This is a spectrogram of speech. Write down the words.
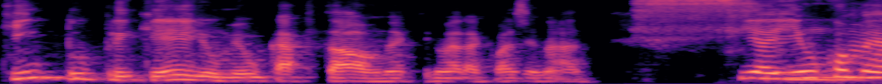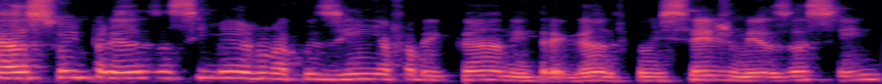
quintupliquei o meu capital, né, que não era quase nada. E aí eu começo a empresa assim mesmo, na cozinha, fabricando, entregando. Ficou uns seis meses assim.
